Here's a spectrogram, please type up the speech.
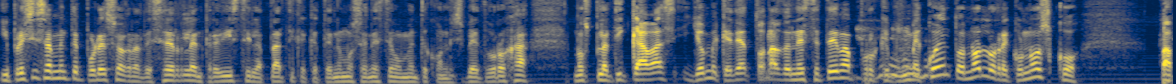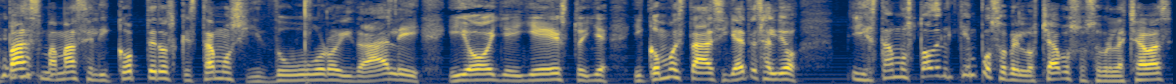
Y precisamente por eso agradecer la entrevista y la plática que tenemos en este momento con Lisbeth Borja. Nos platicabas y yo me quedé atorado en este tema porque pues, me cuento, ¿no? Lo reconozco. Papás, mamás, helicópteros que estamos y duro y dale y, oye y esto y, y cómo estás y ya te salió. Y estamos todo el tiempo sobre los chavos o sobre las chavas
